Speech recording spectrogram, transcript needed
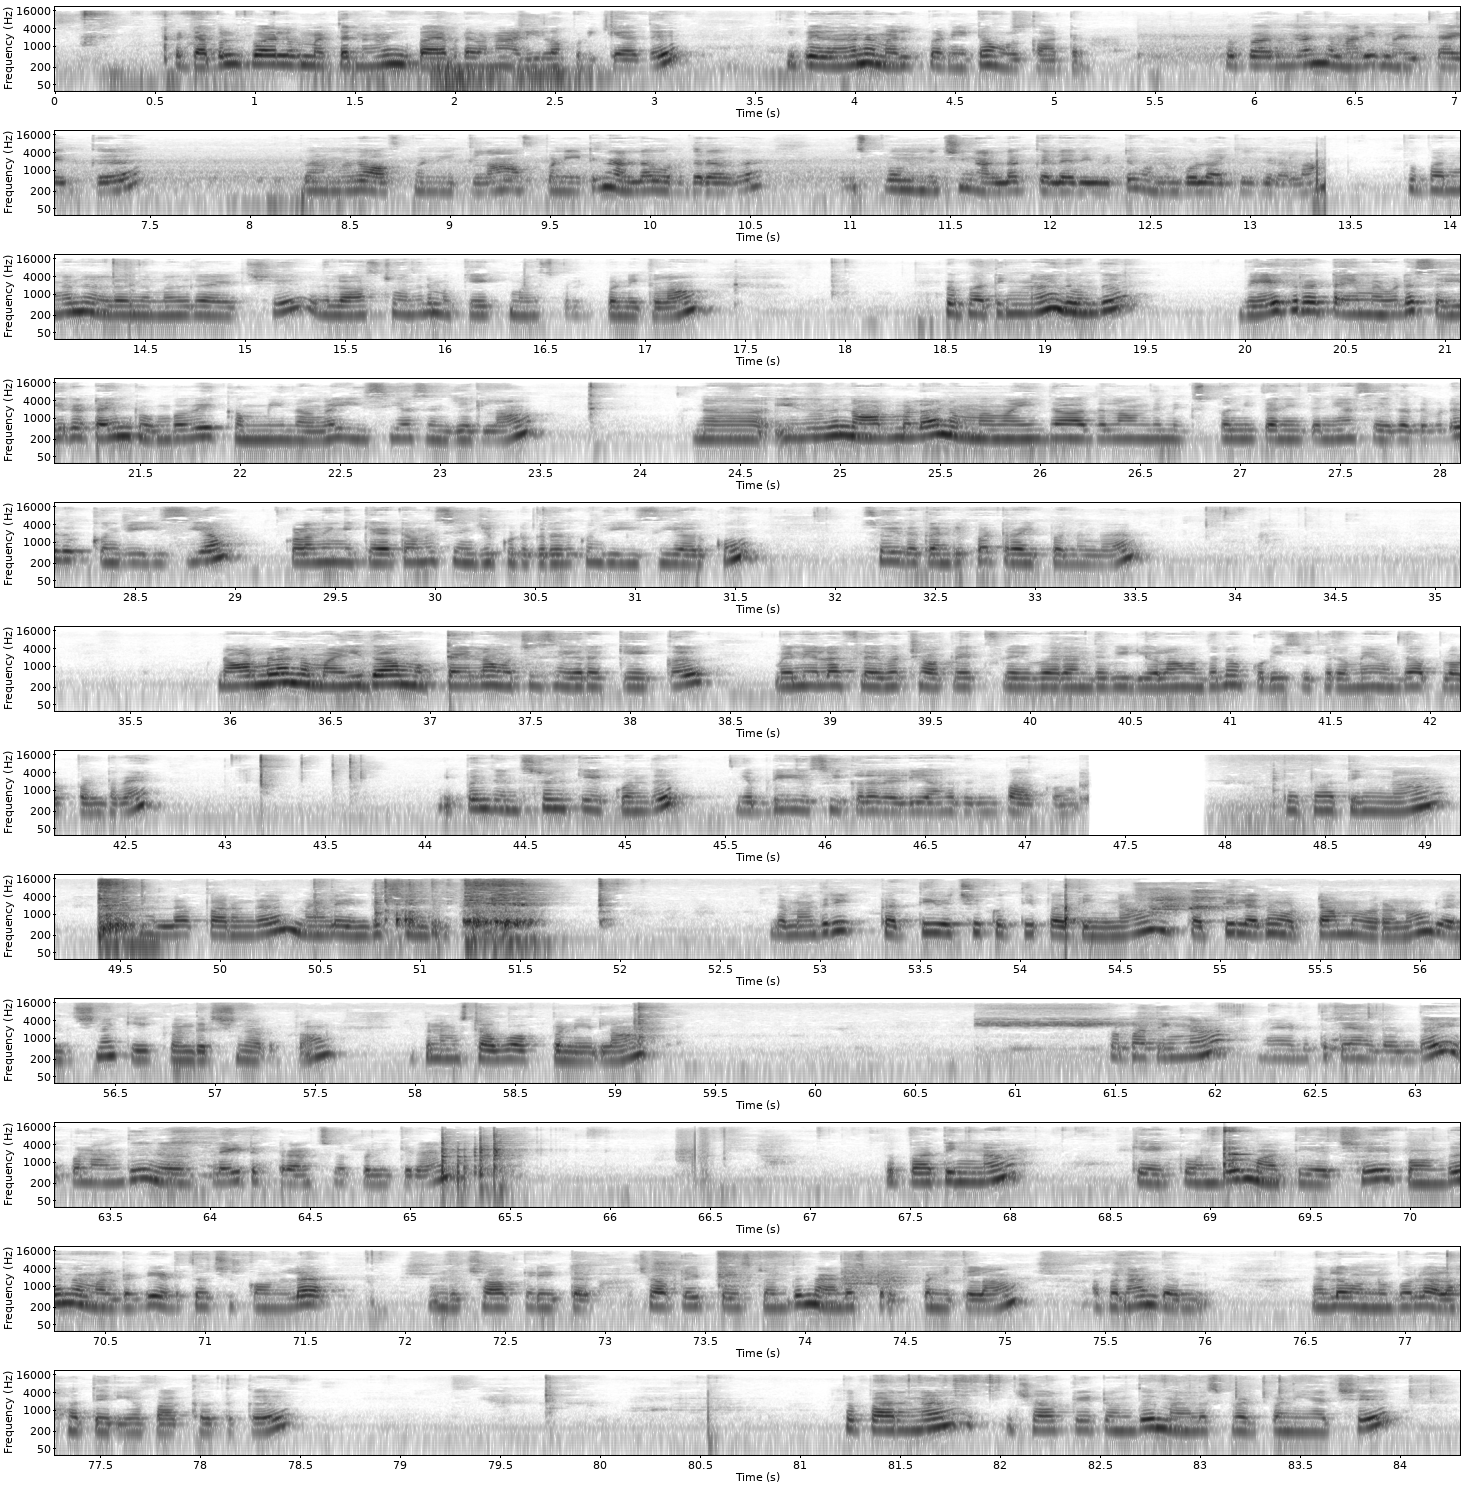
இப்போ டபுள் பாய்லர் மெத்தட்னா நீங்கள் பயப்பட வேணால் அடியெலாம் பிடிக்காது. இப்போ இதை வந்து நான் மெல்ட் பண்ணிவிட்டு உங்களுக்கு காட்டுறேன். இப்போ பாருங்கள் இந்த மாதிரி மெல்ட் ஆகிருக்கு இப்போ நம்ம வந்து ஆஃப் பண்ணிக்கலாம். ஆஃப் பண்ணிவிட்டு நல்லா ஒரு தடவை ஸ்பூன் வச்சு நல்லா கிளறி விட்டு ஒன்று போல் ஆக்கிக்கிடலாம். இப்போ பாருங்கள் நல்லா இந்த மாதிரி ஆயிடுச்சு. இது லாஸ்ட் வந்து நம்ம கேக் மேலே ஸ்ப்ரெட் பண்ணிக்கலாம். இப்போ பார்த்தீங்கன்னா இது வந்து வேகிற டைமை விட செய்கிற டைம் ரொம்பவே கம்மி தாங்க ஈஸியாக செஞ்சிடலாம். இது வந்து நார்மலாக நம்ம மைதா அதெல்லாம் வந்து மிக்ஸ் பண்ணி தனித்தனியாக செய்கிறத விட இது கொஞ்சம் ஈஸியாக குழந்தைங்க கேட்டோன்னு செஞ்சு கொடுக்குறது கொஞ்சம் ஈஸியாக இருக்கும். ஸோ இதை கண்டிப்பாக ட்ரை பண்ணுங்கள் நார்மலாக நம்ம மைதா முட்டையெல்லாம் வச்சு செய்கிற cake vanilla flavour chocolate flavour அந்த வீடியோலாம் வந்து நான் கூடிய சீக்கிரமே வந்து அப்லோட் பண்ணுறேன் இப்போ இந்த இன்ஸ்டன்ட் கேக் வந்து எப்படி சீக்கிரம் ரெடி ஆகுதுன்னு பார்க்கலாம். இப்போ பார்த்தீங்கன்னா நல்லா பாருங்கள் மேலே எந்திரிச்சு இந்த மாதிரி கத்தி வச்சு குத்தி பார்த்தீங்கன்னா கத்தியில் எதுவும் ஒட்டாமல் வரணும். இப்படி வந்துச்சுன்னா கேக் வந்துருச்சுன்னு அர்த்தம். இப்போ நம்ம ஸ்டவ் ஆஃப் பண்ணிடலாம். இப்போ பார்த்தீங்கன்னா நான் எடுத்துட்டேன் அதுலேருந்து இப்போ நான் வந்து பிளேட்டுக்கு ட்ரான்ஸ்ஃபர் பண்ணிக்கிறேன். இப்போ பார்த்தீங்கன்னா கேக் வந்து மாற்றியாச்சு இப்போ வந்து நம்ம ஆல்ரெடி எடுத்து வச்சுருக்கோம்ல அந்த சாக்லேட்டு சாக்லேட் பேஸ்ட் வந்து மேலே ஸ்ப்ரெட் பண்ணிக்கலாம். அப்போனா இந்த நல்லா ஒன்று போல் அழகாக தெரியும் பார்க்குறதுக்கு இப்போ பாருங்கள் சாக்லேட் வந்து மேலே ஸ்ப்ரெட் பண்ணியாச்சு.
